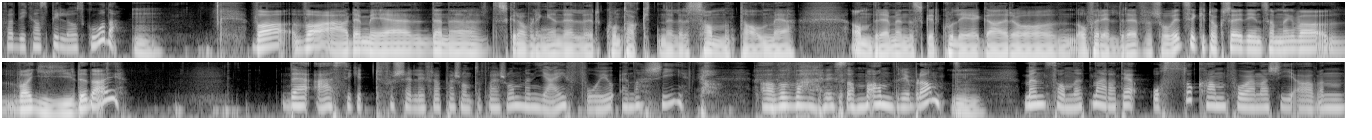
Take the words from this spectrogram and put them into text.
for at de kan spille oss gode, da. Mm. Hva, hva er det med denne skravlingen eller kontakten eller samtalen med andre mennesker, kollegaer og, og foreldre, for så vidt sikkert også i din sammenheng, hva, hva gir det deg? Det er sikkert forskjellig fra person til person, men jeg får jo energi Ja. av å være sammen med andre iblant. Mm. Men sannheten er at jeg også kan få energi av en,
